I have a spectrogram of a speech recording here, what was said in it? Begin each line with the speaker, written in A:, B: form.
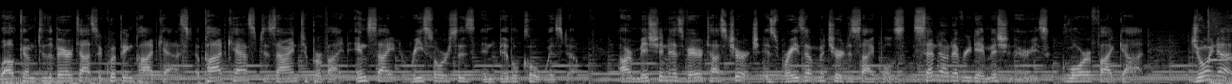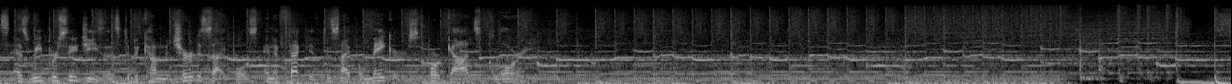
A: Welcome to the Veritas Equipping Podcast, a podcast designed to provide insight, resources, and biblical wisdom. Our mission as Veritas Church is raise up mature disciples, send out everyday missionaries, glorify God. Join us as we pursue Jesus to become mature disciples and effective disciple makers for God's glory.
